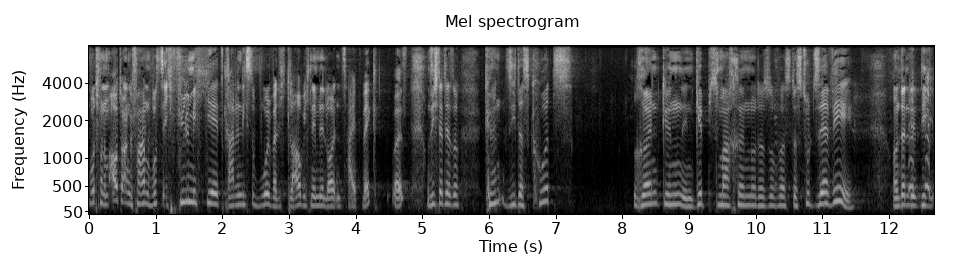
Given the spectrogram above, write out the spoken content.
wurde von einem Auto angefahren und wusste, ich fühle mich hier jetzt gerade nicht so wohl, weil ich glaube, ich nehme den Leuten Zeit weg, weißt. Und sie stand ja so, könnten Sie das kurz Röntgen, in Gips machen oder sowas, das tut sehr weh. Und dann die, die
